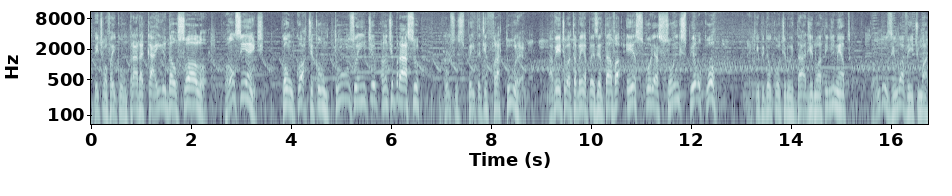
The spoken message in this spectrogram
a vítima foi encontrada caída ao solo, consciente, com um corte contuso em antebraço com suspeita de fratura. A vítima também apresentava escoriações pelo corpo. A equipe deu continuidade no atendimento, conduzindo a vítima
